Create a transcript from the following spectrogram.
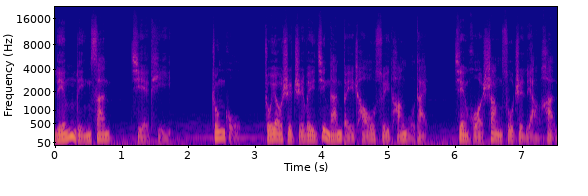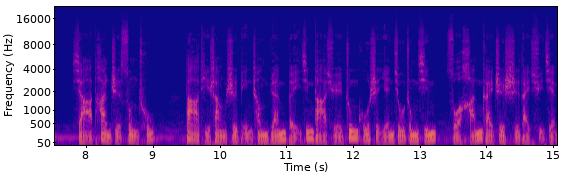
零零三解题，中古主要是指为晋南北朝隋唐五代，见或上溯至两汉，下探至宋初，大体上是秉承原北京大学中古史研究中心所涵盖之时代区间。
